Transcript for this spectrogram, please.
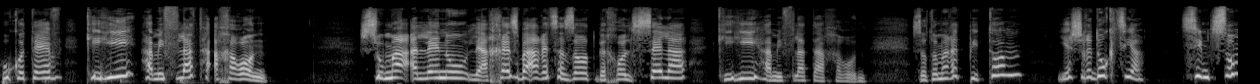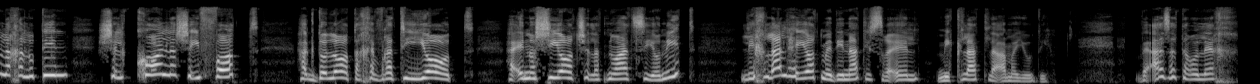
הוא כותב כי היא המפלט האחרון. שומה עלינו להאחז בארץ הזאת בכל סלע, כי היא המפלט האחרון. זאת אומרת, פתאום יש רדוקציה. צמצום לחלוטין של כל השאיפות הגדולות, החברתיות, האנושיות של התנועה הציונית, לכלל היות מדינת ישראל מקלט לעם היהודי. ואז אתה הולך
